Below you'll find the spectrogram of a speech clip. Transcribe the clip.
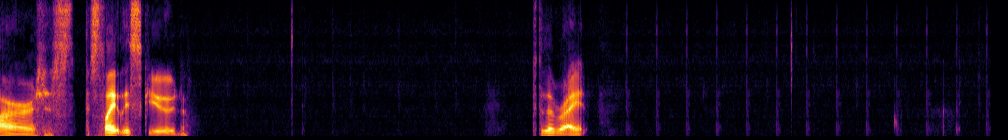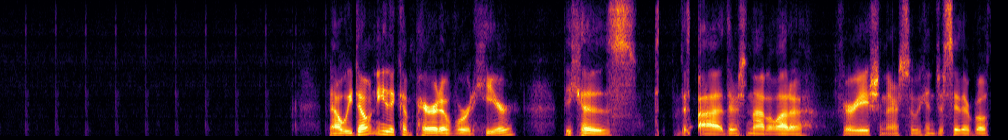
Are slightly skewed to the right. Now we don't need a comparative word here because uh, there's not a lot of variation there, so we can just say they're both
